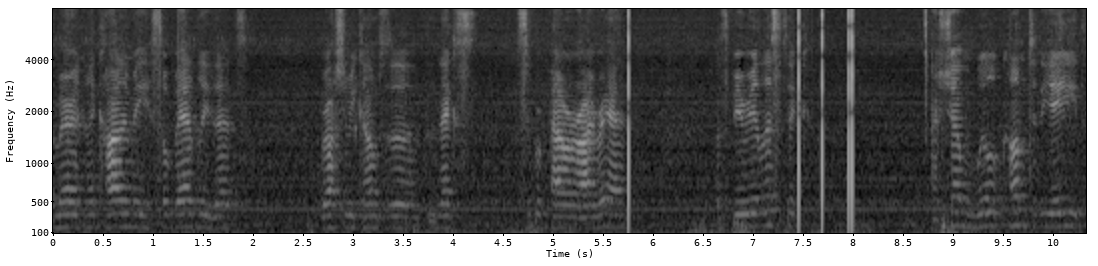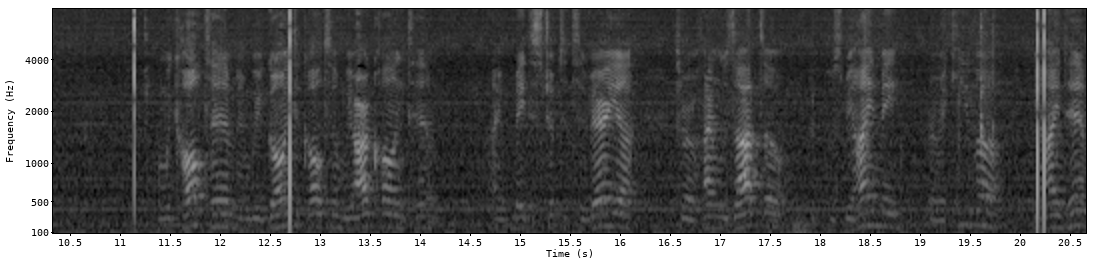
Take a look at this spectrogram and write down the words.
American economy so badly that Russia becomes the, the next superpower Iran. Let's be realistic. Hashem will come to the aid. When we call to Him, and we're going to call to Him, we are calling to Him. I made this trip to Tiberia, to Rav Chaim Luzzatto, who's behind me, Rav Akiva, behind him,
